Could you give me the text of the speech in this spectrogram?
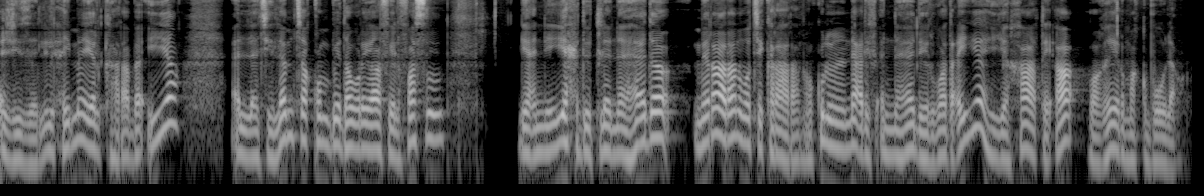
أجهزة للحماية الكهربائية التي لم تقم بدورها في الفصل يعني يحدث لنا هذا مرارا وتكرارا وكلنا نعرف أن هذه الوضعية هي خاطئة وغير مقبولة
